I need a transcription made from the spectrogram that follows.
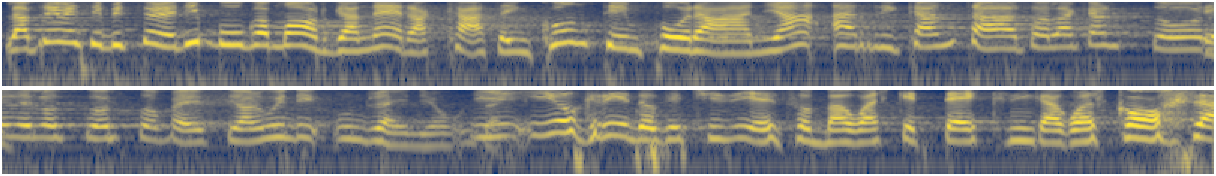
La prima esibizione di Bugo, Morgan era a casa in contemporanea, ha ricantato la canzone sì. dello scorso festival, quindi un genio, un genio. Io credo che ci sia insomma qualche tecnica, qualcosa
